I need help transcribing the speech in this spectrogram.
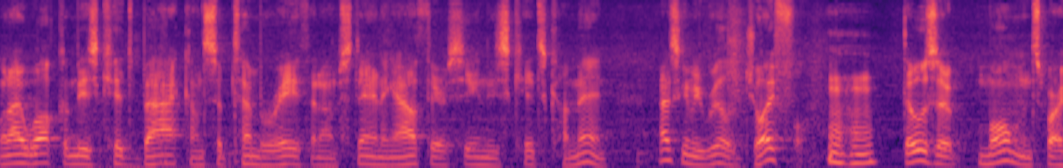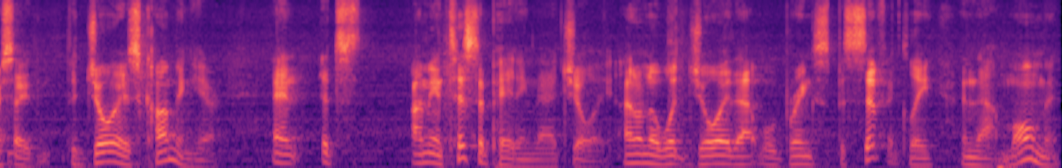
when I welcome these kids back on September 8th and I'm standing out there seeing these kids come in, that's going to be really joyful. Mm-hmm. Those are moments where I say, the joy is coming here. And it's, I'm anticipating that joy. I don't know what joy that will bring specifically in that moment,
